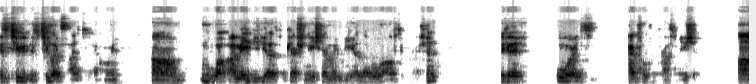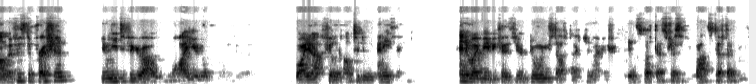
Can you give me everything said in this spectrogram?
it's two it's two like sides to that coin. Um, what I maybe feel as procrastination might be a level of depression, because or it's actual procrastination. Um, if it's depression, you need to figure out why you don't want to do it, why you're not feeling up to doing anything, and it might be because you're doing stuff that you're not interested in, stuff that stresses you out, stuff that makes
